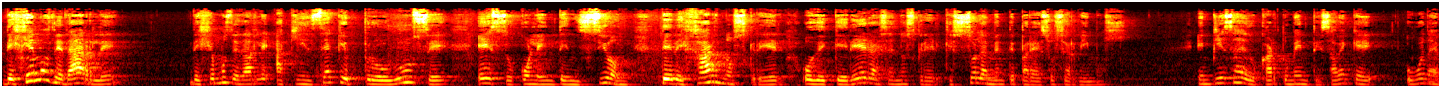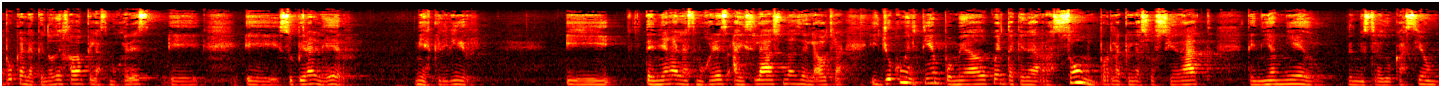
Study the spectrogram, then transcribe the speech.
Dejemos de darle, dejemos de darle a quien sea que produce eso con la intención de dejarnos creer o de querer hacernos creer que solamente para eso servimos. Empieza a educar tu mente. Saben que hubo una época en la que no dejaban que las mujeres eh, eh, supieran leer ni escribir. Y tenían a las mujeres aisladas unas de la otra. Y yo con el tiempo me he dado cuenta que la razón por la que la sociedad tenía miedo de nuestra educación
